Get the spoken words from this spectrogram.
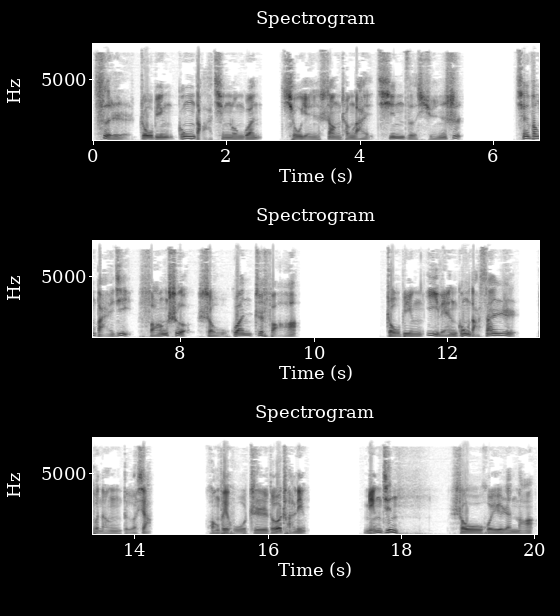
次日，周兵攻打青龙关，蚯蚓上城来亲自巡视，千方百计防设守关之法。周兵一连攻打三日，不能得下。黄飞虎只得传令，鸣金。收回人马，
